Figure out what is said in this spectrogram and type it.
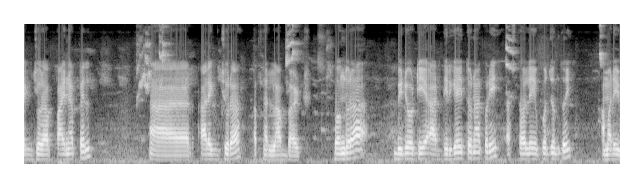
এক জোড়া পাইনাপেল আর আরেক জোড়া আপনার লাভ বার্ড বন্ধুরা, ভিডিওটি আর দীর্ঘায়িত না করি, আজ তাহলে এই পর্যন্তই। আমার এই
